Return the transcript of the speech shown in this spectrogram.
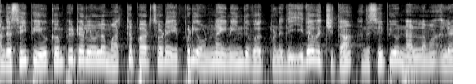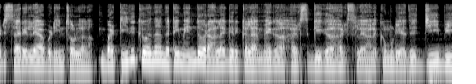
அந்த சிபியூ கம்ப்யூட்டரில் உள்ள மற்ற பார்ட்ஸோட எப்படி ஒன்றா இணைந்து ஒர்க் பண்ணுது இதை வச்சு தான் அந்த சிபியூ நல்லமா இல்லாட்டி சரியில்லை அப்படின்னு சொல்லலாம். பட் இதுக்கு வந்து அந்த டைம் எந்த ஒரு அழகு இருக்கல. மெகா ஹர்ட்ஸ் கிகா ஹர்ட்ஸ்ல அளக்க முடியாது. ஜிபி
